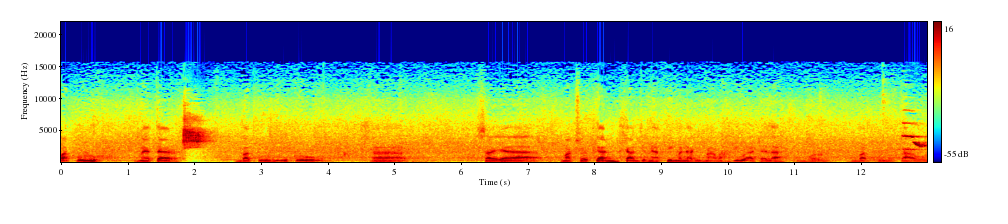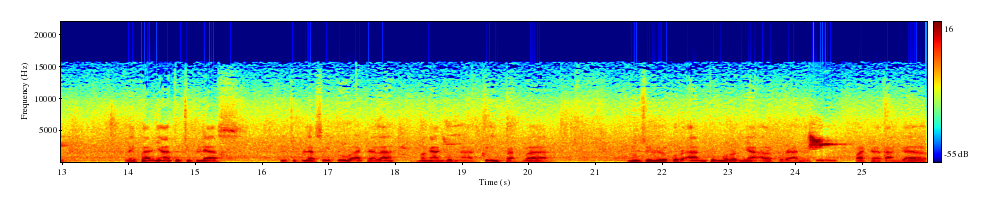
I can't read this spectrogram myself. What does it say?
40 meter. 40 itu uh, saya maksudkan kanjeng Nabi menerima wahyu adalah umur 40 tahun. Lebarnya 17 17 itu adalah mengandung arti bahwa nuzulul Quran, tumurunnya Al-Quran itu pada tanggal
